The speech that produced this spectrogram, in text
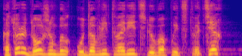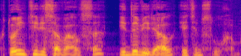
который должен был удовлетворить любопытство тех, кто интересовался и доверял этим слухам.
